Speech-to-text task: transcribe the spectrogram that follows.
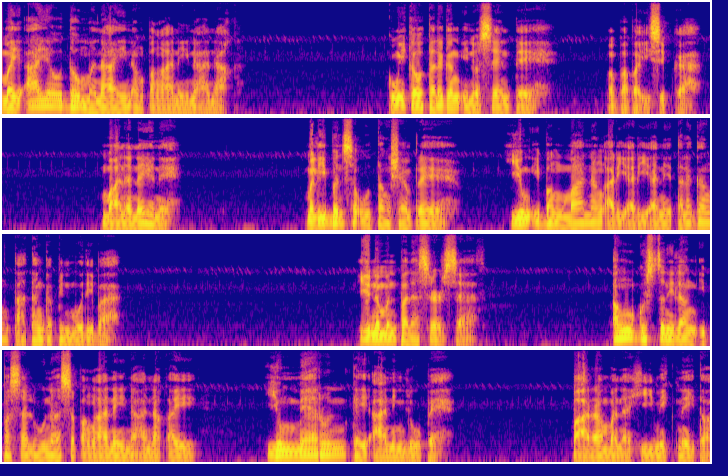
may ayaw daw manahin ang panganay na anak. Kung ikaw talagang inosente, mapapaisip ka. Mana na yun eh. Maliban sa utang syempre, yung ibang manang ari-arian eh talagang tatanggapin mo, di ba? Yun naman pala Sir Seth. Ang gusto nilang ipasaluna sa panganay na anak ay yung meron kay Aning Lupe. Para manahimik na ito.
